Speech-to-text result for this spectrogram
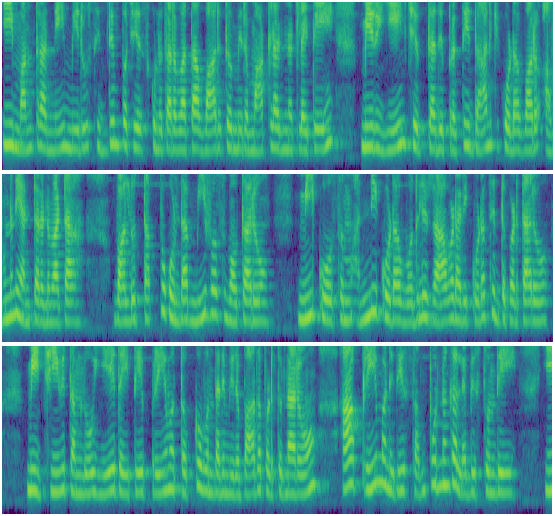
ఈ మంత్రాన్ని మీరు సిద్ధింప చేసుకున్న తర్వాత వారితో మీరు మాట్లాడినట్లయితే మీరు ఏం చెప్తే అది ప్రతి దానికి కూడా వారు అవునని అంటారనమాట వాళ్ళు తప్పకుండా మీ వశం అవుతారు మీకోసం అన్నీ కూడా వదిలి రావడానికి కూడా సిద్ధపడతారు. మీ జీవితంలో ఏదైతే ప్రేమ తక్కువ ఉందని మీరు బాధపడుతున్నారో ఆ ప్రేమ అనేది సంపూర్ణంగా లభిస్తుంది. ఈ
